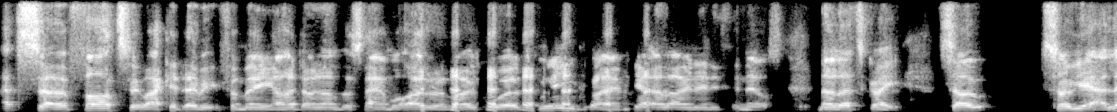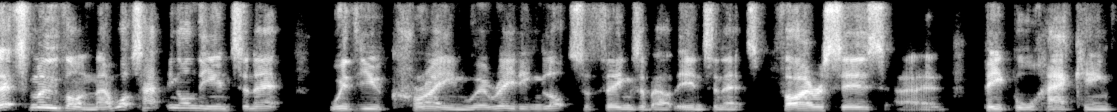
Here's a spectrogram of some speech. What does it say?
That's uh, far too academic for me. I don't understand what either of those words mean, Graham, let alone anything else. No, that's great. So, so yeah, let's move on now. What's happening on the internet? with Ukraine. We're reading lots of things about the internet, viruses and people hacking.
